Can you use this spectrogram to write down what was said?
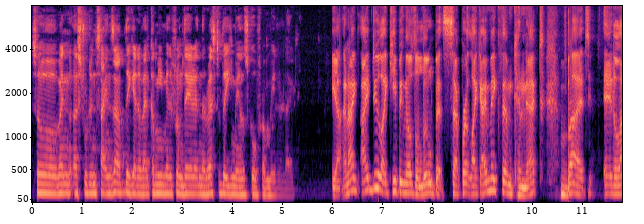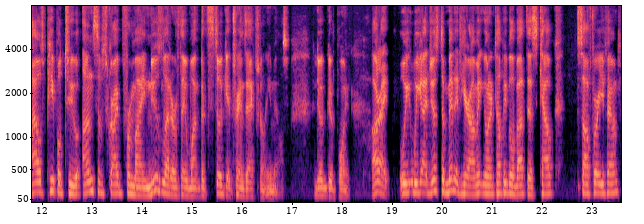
so when a student signs up, they get a welcome email from there, and the rest of the emails go from MailerLite. Yeah, and I I do like keeping those a little bit separate. Like I make them connect, but it allows people to unsubscribe from my newsletter if they want, but still get transactional emails. Good good point. All right, we we got just a minute here. Amit, you want to tell people about this calc software you found?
